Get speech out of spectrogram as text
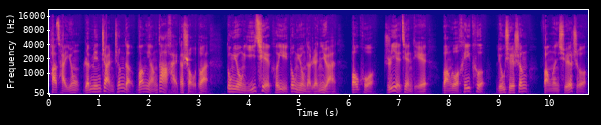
它采用人民战争的汪洋大海的手段，动用一切可以动用的人员，包括职业间谍、网络黑客、留学生、访问学者，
